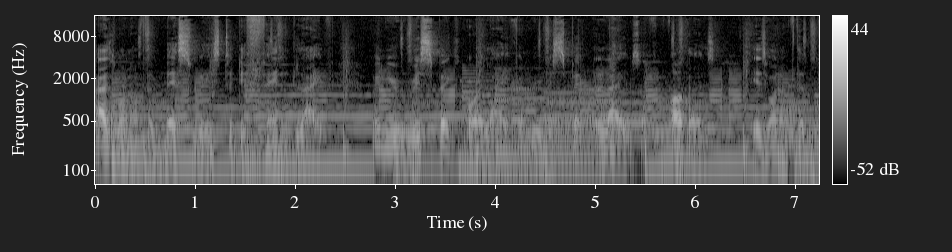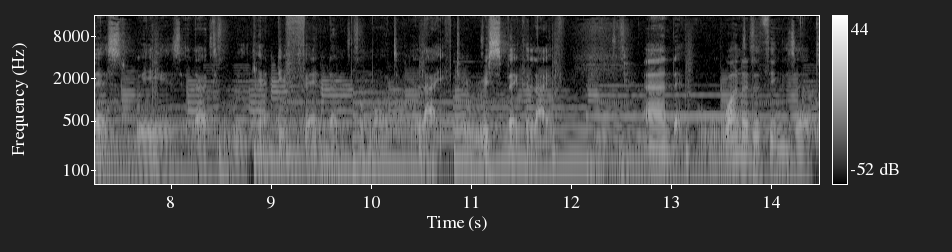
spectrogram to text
as one of the best ways to defend life when we respect our life and we respect the lives of others is one of the best ways that we can defend and promote life to respect life. And one of the things that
